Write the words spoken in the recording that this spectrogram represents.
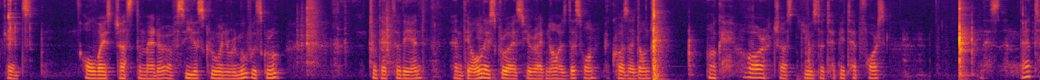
Okay, it's always just a matter of see a screw and remove a screw to get to the end. And the only screw I see right now is this one because I don't... Okay, or just use the tappy tap force. This and that.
